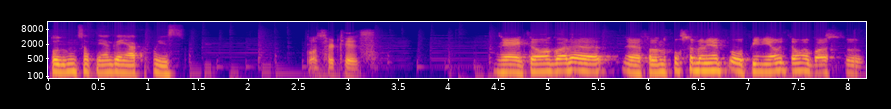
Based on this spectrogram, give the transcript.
todo mundo só tem a ganhar com isso. Com certeza. É, então agora, é, falando um pouco sobre a minha opinião, então eu gosto,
